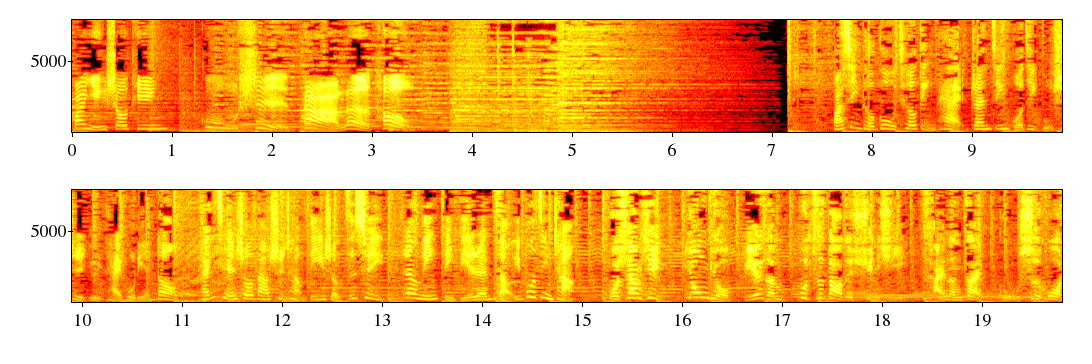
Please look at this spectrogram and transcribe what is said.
欢迎收听股市大乐透。华信投顾邱鼎泰专精国际股市与台股联动，盘前收到市场第一手资讯，让您比别人早一步进场。我相信拥有别人不知道的讯息，才能在股市获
